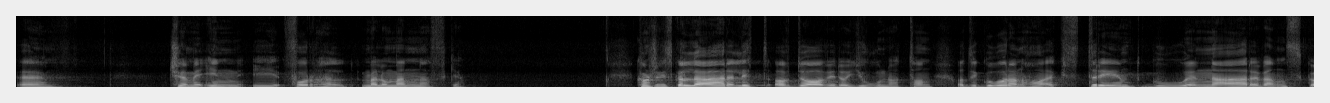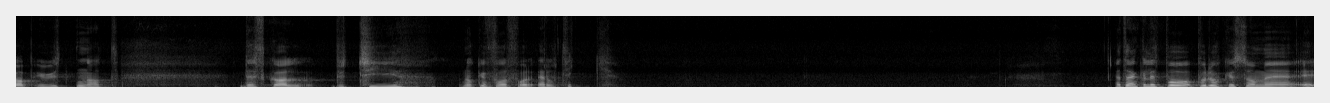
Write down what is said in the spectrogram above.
um, kommer inn i forhold mellom mennesker. Kanskje vi skal lære litt av David og Jonathan, at det går an å ha ekstremt gode, nære vennskap uten at det skal bety noen form for erotikk. Jeg tenker litt på, på dere som er, er,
